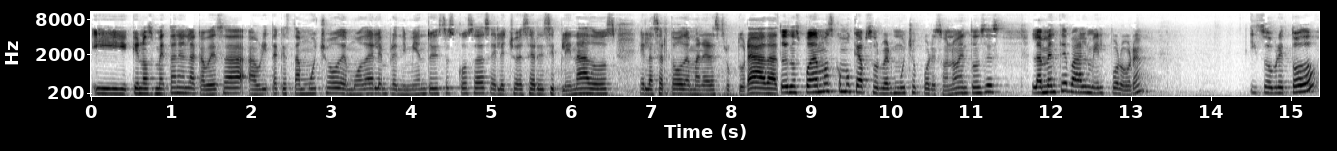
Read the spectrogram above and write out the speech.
y que nos metan en la cabeza ahorita que está mucho de moda el emprendimiento y estas cosas, el hecho de ser disciplinados, el hacer todo de manera estructurada. Entonces nos podemos como que absorber mucho por eso, ¿no? Entonces la mente va al mil por hora y sobre todo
